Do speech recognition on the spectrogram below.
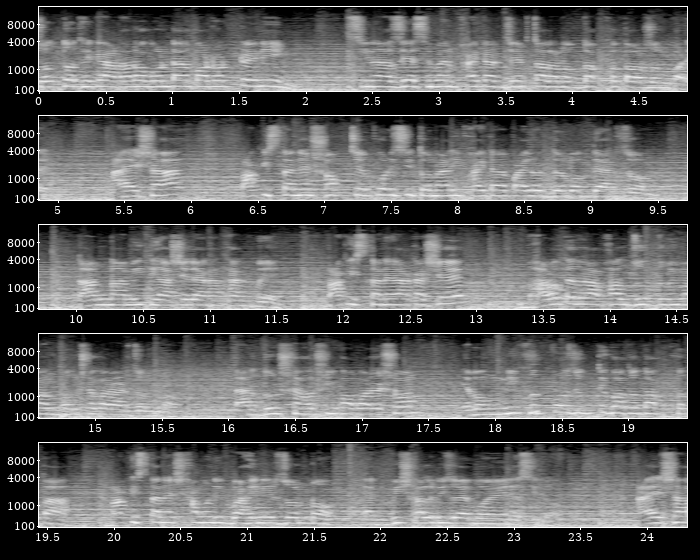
চোদ্দ থেকে আঠারো ঘণ্টার কঠোর ট্রেনিং চীনা জে সেভেন ফাইটার জেট চালানোর দক্ষতা অর্জন করেন। আয়েশা পাকিস্তানের সবচেয়ে পরিচিত নারী ফাইটার পাইলটদের মধ্যে একজন। তার নাম ইতিহাসে লেখা থাকবে। পাকিস্তানের আকাশে ভারতের রাফাল যুদ্ধ বিমান ধ্বংস করার জন্য। তার দুঃসাহসিক অপারেশন এবং নিখুঁত প্রযুক্তিগত দক্ষতা পাকিস্তানের সামরিক বাহিনীর জন্য এক বিশাল বিজয় বয়ে এনেছিল। আয়েশা,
